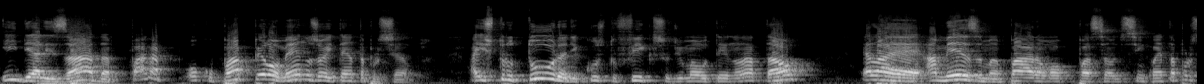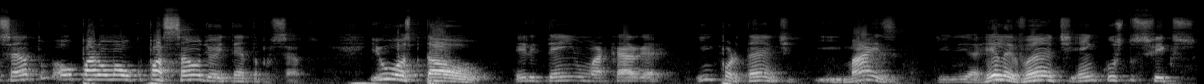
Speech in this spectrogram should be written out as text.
idealizada para ocupar pelo menos 80%. A estrutura de custo fixo de uma UTI no Natal, ela é a mesma para uma ocupação de 50% ou para uma ocupação de 80%. E o hospital, ele tem uma carga importante e mais diria, relevante em custos fixos.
